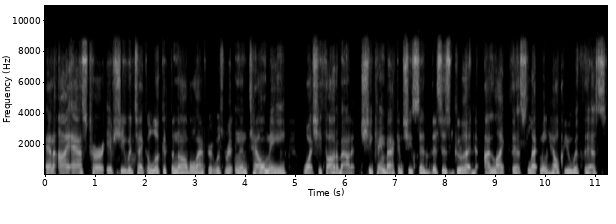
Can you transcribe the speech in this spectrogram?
And I asked her if she would take a look at the novel after it was written and tell me what she thought about it. She came back and she said, This is good. I like this. Let me help you with this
